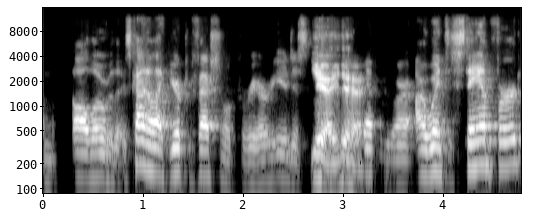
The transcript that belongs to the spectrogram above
I'm all over this. It's kind of like your professional career. You just yeah, yeah. Everywhere. I went to Stanford.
